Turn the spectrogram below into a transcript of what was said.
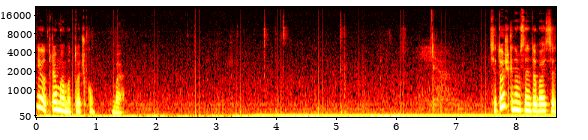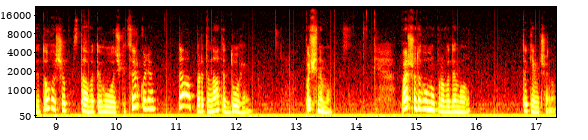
І отримаємо точку Б. Ці точки нам знадобляться для того, щоб ставити голочки циркуля та перетинати дуги. Почнемо. Першу дугу ми проведемо таким чином.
